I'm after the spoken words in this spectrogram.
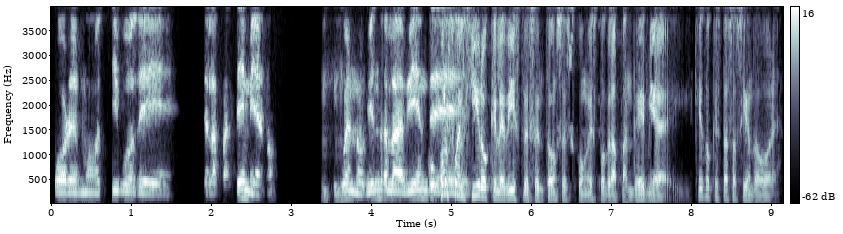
por el motivo de, de la pandemia, ¿no? Y bueno, viéndola bien de... ¿Cuál fue el giro que le diste entonces con esto de la pandemia? ¿Qué es lo que estás haciendo ahora?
